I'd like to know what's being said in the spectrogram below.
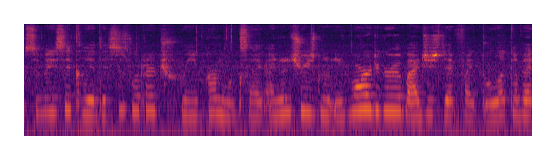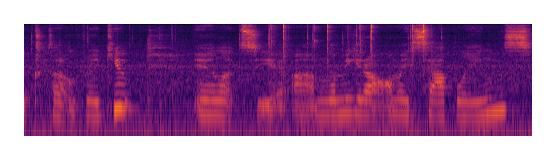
so basically, this is what our tree farm looks like. I know trees don't need water to grow, but I just didn't like the look of it because I thought it looked really cute. And let's see. Um, let me get out all my saplings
